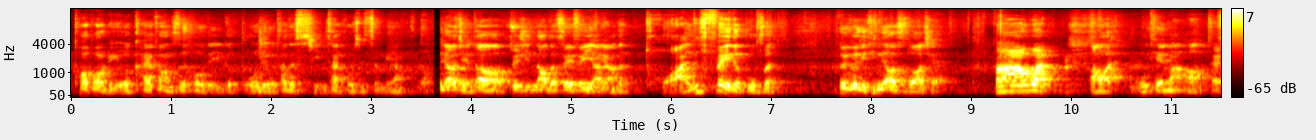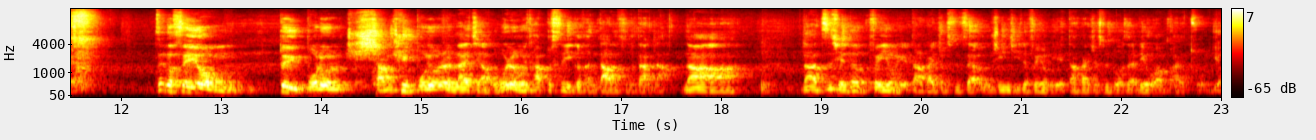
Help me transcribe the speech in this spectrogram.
泡泡旅游开放之后的一个博流，它的形态会是怎么样子的？了解到最近闹得沸沸扬扬的团费的部分，对哥，你听到是多少钱？八万。八万，五天嘛啊。对。这个费用对于博流想去博流人来讲，我认为它不是一个很大的负担的。那。那之前的费用也大概就是在五星级的费用也大概就是落在六万块左右。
